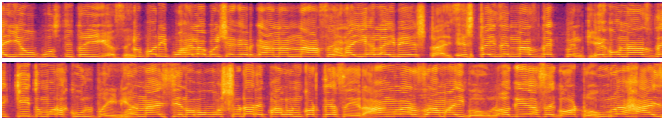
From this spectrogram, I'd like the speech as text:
আইয়ে উপস্থিত হয়ে গেছে। উপরি পহেলা বৈশাখের গান আর নাচ আড়াই হেলাইবে স্টাইজ স্টাইজের নাচ দেখবেন কি? এগো নাচ দেখেই তোমরা কুল পাই না। পুরো নববর্ষটারে পালন করতে আছে এরা। বাংলার জামাই বউ লগে আছে ঘট পুরো হাইজ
